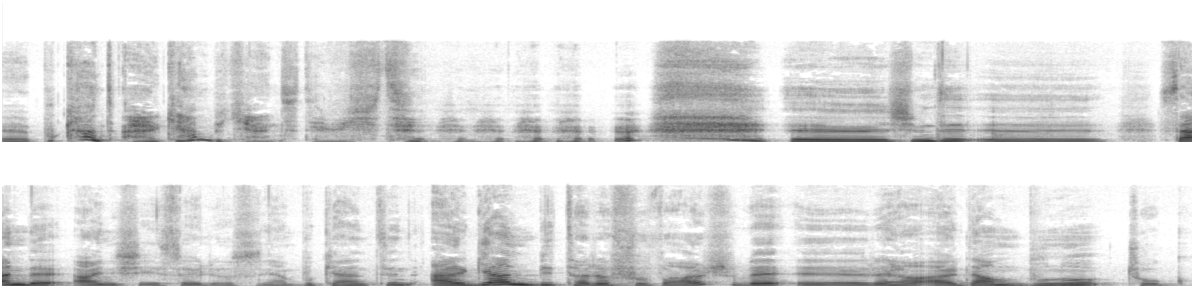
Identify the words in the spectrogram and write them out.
e, bu kent ergen bir kent demişti. e, şimdi e, sen de aynı şeyi söylüyorsun. Yani bu kentin ergen bir tarafı var ve e, Reha Erdem bunu çok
